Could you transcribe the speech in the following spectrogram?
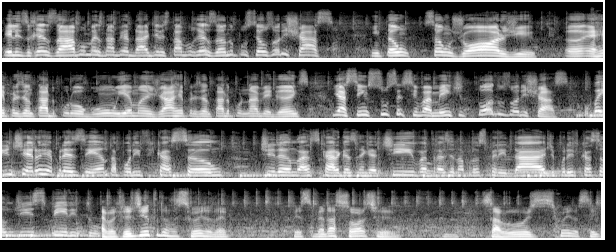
eles rezavam, mas na verdade eles estavam rezando para os seus orixás. Então, São Jorge é representado por Ogum, Iemanjá representado por navegantes e assim sucessivamente todos os orixás. O banho de cheiro representa a purificação, tirando as cargas negativas, trazendo a prosperidade, purificação de espírito. Eu acredito nessas coisas, né? Esse da sorte, saúde, essas coisas assim.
